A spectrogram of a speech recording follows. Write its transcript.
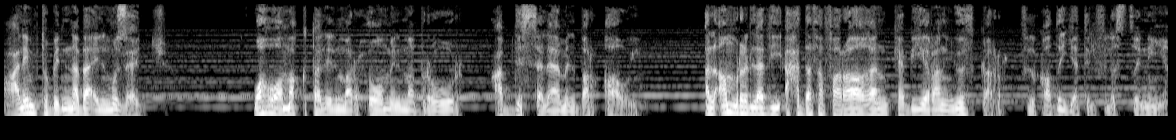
علمت بالنبأ المزعج وهو مقتل المرحوم المبرور عبد السلام البرقاوي. الأمر الذي أحدث فراغا كبيرا يذكر في القضية الفلسطينية.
